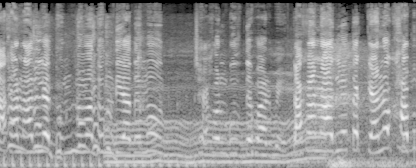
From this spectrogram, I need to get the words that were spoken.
টাকা না দিলে ধুমধুমা ধুম দিয়া দেবো। এখন বুঝতে পারবে। টাকা না দিলে তা কেন খাব?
